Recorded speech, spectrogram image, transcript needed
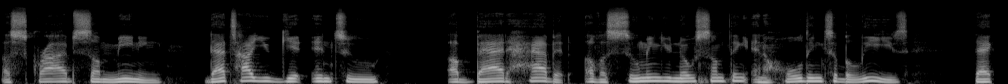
ascribe some meaning. That's how you get into a bad habit of assuming you know something and holding to beliefs that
